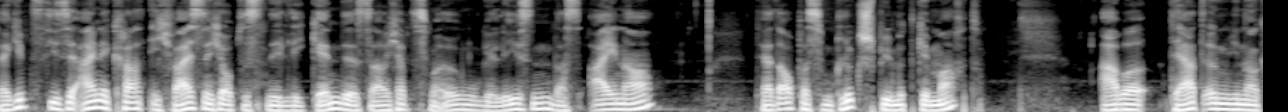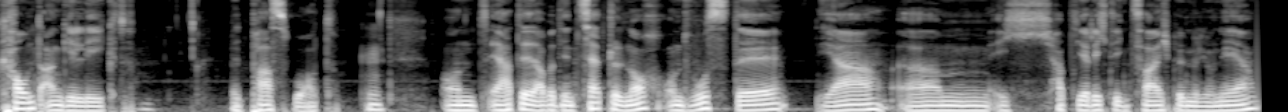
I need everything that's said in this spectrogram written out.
Da gibt es diese eine krass, ich weiß nicht, ob das eine Legende ist, aber ich habe das mal irgendwo gelesen, dass einer, der hat auch bei so einem Glücksspiel mitgemacht, aber der hat irgendwie einen Account angelegt mit Passwort. Hm. Und er hatte aber den Zettel noch und wusste, ja, ähm, ich habe die richtigen Zahlen, ich bin Millionär,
